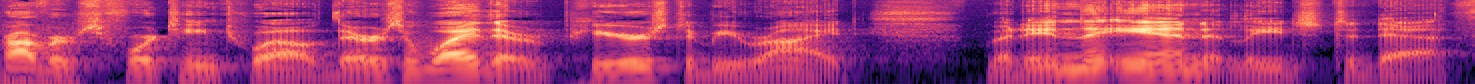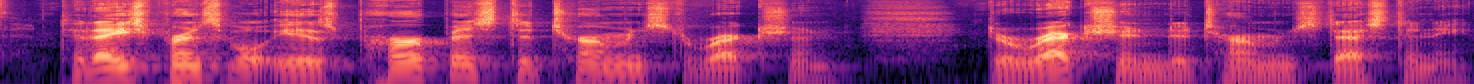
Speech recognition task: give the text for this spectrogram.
Proverbs 14:12, there's a way that appears to be right, but in the end it leads to death. Today's principle is purpose determines direction. Direction determines destiny.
